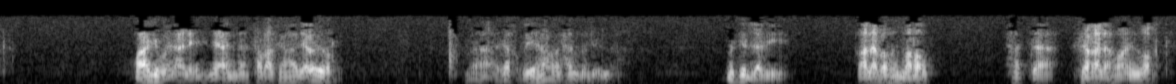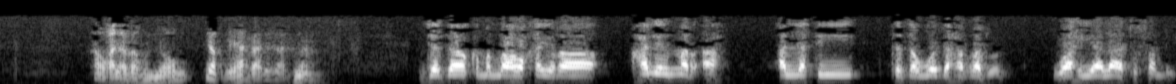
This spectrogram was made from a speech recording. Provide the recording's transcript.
واجب عليه لأنه تركها لعذر فيقضيها والحمد لله. مثل الذي غلبه المرض حتى شغله عن الوقت. أو غلبه النوم يقضيها بعد ذلك. نعم. جزاكم الله خيرا. هل المرأة التي تزوجها الرجل وهي لا تصلي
